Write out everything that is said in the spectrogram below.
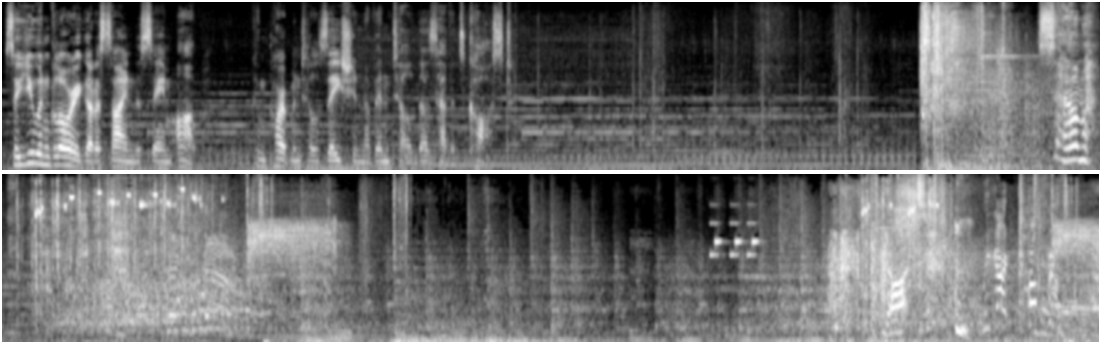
So you and Glory got assigned the same op. Compartmentalization of intel does have its cost. Sam! Not! We got company!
